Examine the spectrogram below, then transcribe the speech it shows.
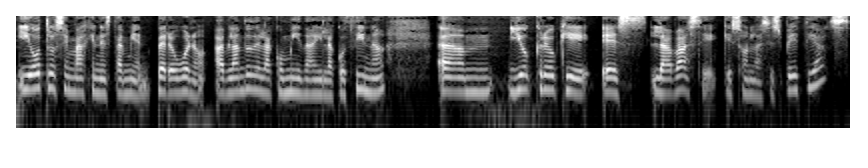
Y otras imágenes también. Pero bueno, hablando de la comida y la cocina, yo creo que es la base, que son las especias.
